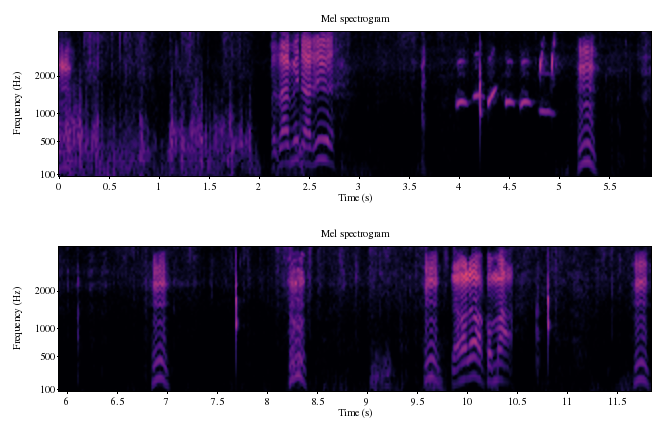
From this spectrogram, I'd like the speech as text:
嗯。我咋没找这个。嗯。嗯。嗯。嗯来了哥们嗯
